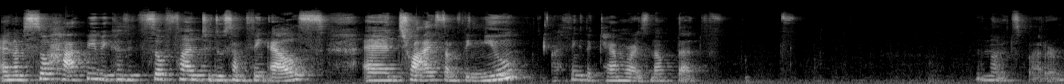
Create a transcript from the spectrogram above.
and I'm so happy because it's so fun to do something else and try something new. I think the camera is not that... No, it's better.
